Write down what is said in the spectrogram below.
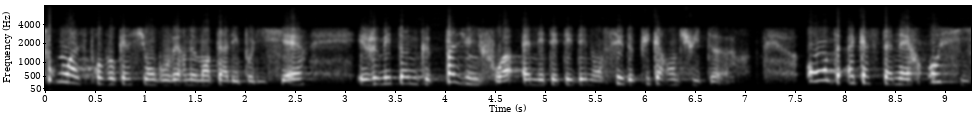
sournoise provocation gouvernementale et policière, et je m'étonne que pas une fois elle n'ait été dénoncée depuis 48 heures. Honte à Castaner aussi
